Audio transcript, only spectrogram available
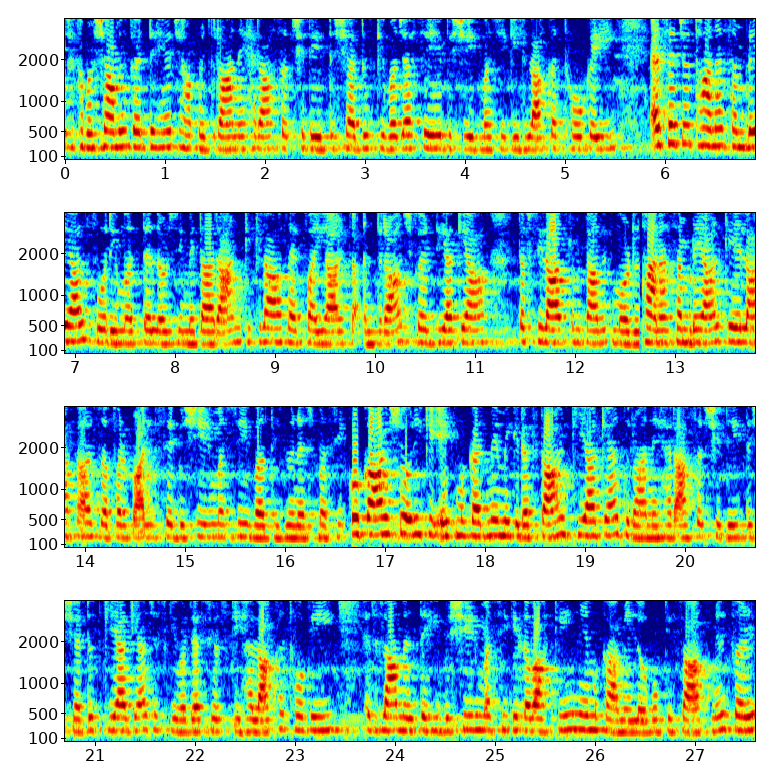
से खबर शामिल करते हैं, जहाँ पर दौरान हिरासत शदीद तशद की वजह से बशीर मसीह की हिलाकत हो गई। एस एच ओ थाना समड़ियाल फौरी मअतल और जिम्मेदारान के खिलाफ एफ़ आई आर का अंदराज कर दिया गया। तफसीत के मुताबिक मॉडल थाना समड़ियाल के इलाका ज़फ़र वाली से बशीर मसीह वल्द यूनस मसीह को कार चोरी के एक मुकदमे में गिरफ़्तार किया गया। दौरान हिरासत शदीद तशद किया गया, जिसकी वजह से उसकी हलाकत हो गई। इतला मिलते ही बशीर मसीह के लवाकिन ने मकामी लोगों के साथ मिलकर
